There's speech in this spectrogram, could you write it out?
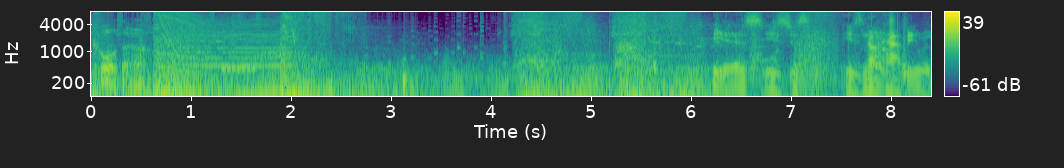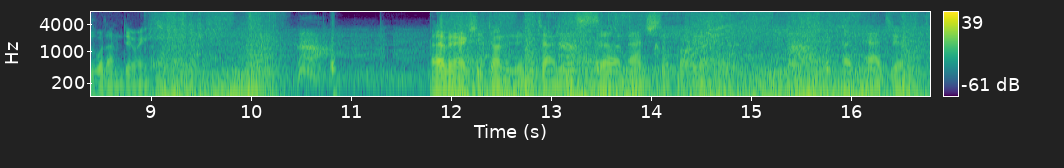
Cool though. He is. He's just he's not happy with what I'm doing. I haven't actually done it any time this uh, match so far yet. I haven't had to.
